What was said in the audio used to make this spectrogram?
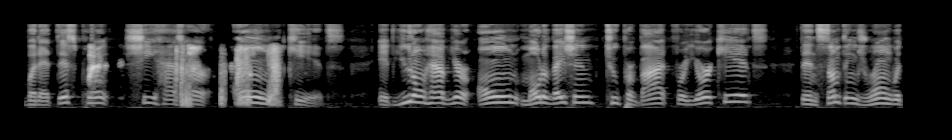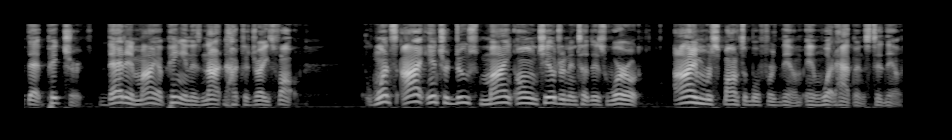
But at this point, she has her own kids. If you don't have your own motivation to provide for your kids, then something's wrong with that picture. That, in my opinion, is not Dr. Dre's fault. Once I introduce my own children into this world, I'm responsible for them and what happens to them.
